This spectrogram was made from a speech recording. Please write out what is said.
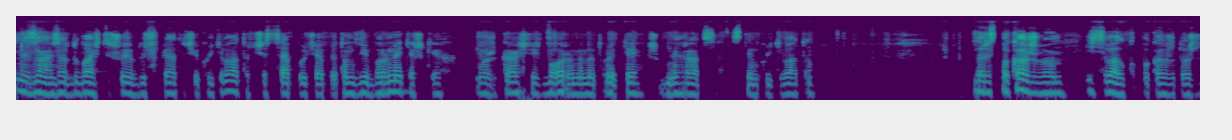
Не знаю, зараз бачите, що я буду чіпляти, чи культиватор, чи сцепку чеплю. Там дві борони тяжких. Може краще боронами пройти, щоб не гратися з тим культиватором. Зараз покажу вам і сівалку покажу теж.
